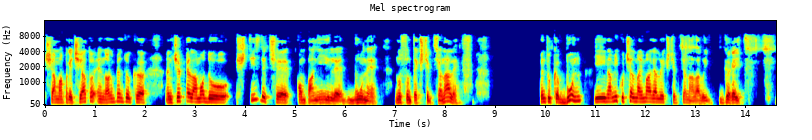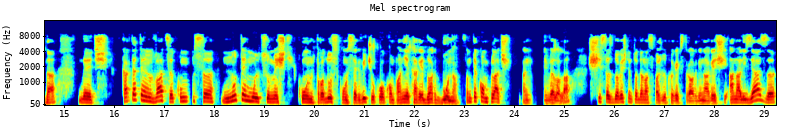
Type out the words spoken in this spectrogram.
și am apreciat-o enorm pentru că începe la modul știți de ce companiile bune nu sunt excepționale? pentru că bun e inamicul cel mai mare al lui excepțional, al lui great. Da? Deci, cartea te învață cum să nu te mulțumești cu un produs, cu un serviciu, cu o companie care e doar bună, să nu te complaci la nivelul ăla, și să-ți dorești întotdeauna să faci lucruri extraordinare și analizează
